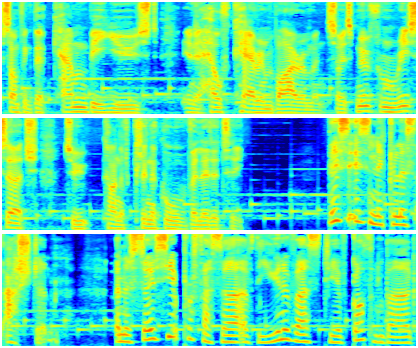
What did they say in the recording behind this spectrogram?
something that can be used in a healthcare environment. So it's moved from research to kind of clinical validity. This is Nicholas Ashton, an associate professor of the University of Gothenburg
